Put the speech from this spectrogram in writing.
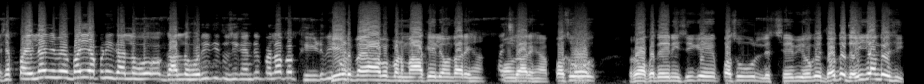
ਅੱਛਾ ਪਹਿਲਾਂ ਜਿਵੇਂ ਬਾਈ ਆਪਣੀ ਗੱਲ ਗੱਲ ਹੋ ਰਹੀ ਸੀ ਤੁਸੀਂ ਕਹਿੰਦੇ ਪਹਿਲਾਂ ਆਪਾਂ ਫੀਡ ਵੀ ਫੀਡ ਮੈਂ ਆਪ ਬਣਵਾ ਕੇ ਲਿਆਉਂਦਾ ਰਿਹਾ ਆਉਂਦਾ ਰਿਹਾ। ਪਸ਼ੂ ਰੁਕਦੇ ਨਹੀਂ ਸੀਗੇ ਪਸ਼ੂ ਲਿੱਸੇ ਵੀ ਹੋ ਗਏ ਦੁੱਧ ਦੇਈ ਜਾਂਦੇ ਸੀ।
